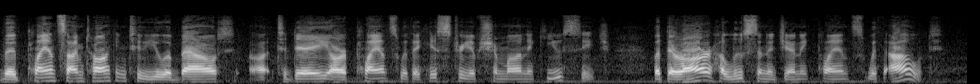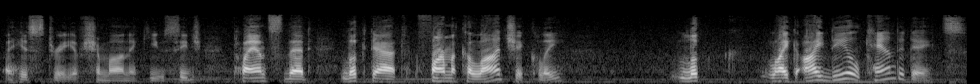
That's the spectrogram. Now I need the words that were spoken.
the plants I'm talking to you about uh, today are plants with a history of shamanic usage. But there are hallucinogenic plants without a history of shamanic usage, plants that looked at pharmacologically look like ideal candidates.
